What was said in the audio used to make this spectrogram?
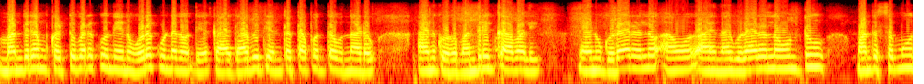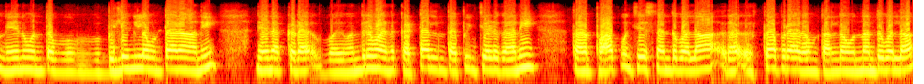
మందిరం కట్టు వరకు నేను ఊరకుండను. దావిది ఎంత తపంతో ఉన్నాడో. ఆయనకు ఒక మందిరం కావాలి. నేను గుడారంలో ఆయన గుడారంలో ఉంటూ మందసము నేను అంత బిల్డింగ్లో ఉంటానా అని నేను అక్కడ మందిరం ఆయన కట్టాలని తప్పించాడు. కానీ తన పాపం చేసినందువల్ల రక్తాపరాధం తనలో ఉన్నందువల్ల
